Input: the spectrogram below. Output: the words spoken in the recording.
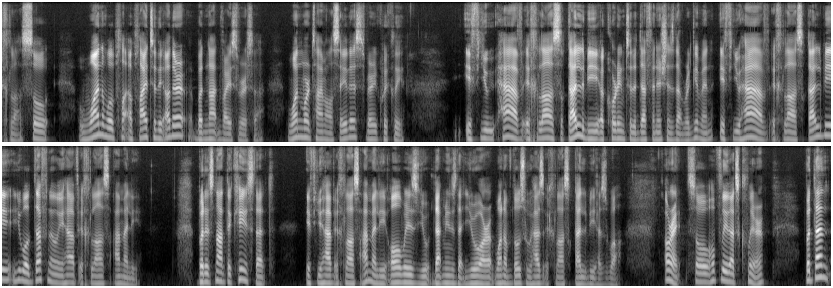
ikhlas. So one will pl- apply to the other, but not vice versa. One more time, I'll say this very quickly if you have ikhlas qalbi according to the definitions that were given, if you have ikhlas qalbi, you will definitely have ikhlas amali. But it's not the case that if you have ikhlas amali, always you that means that you are one of those who has ikhlas qalbi as well. Alright, so hopefully that's clear. But then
